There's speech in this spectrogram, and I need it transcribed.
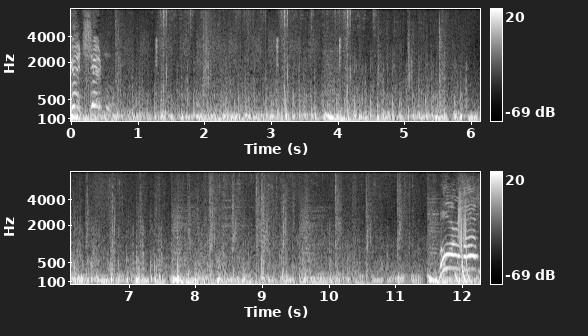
Good shooting. More of them!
